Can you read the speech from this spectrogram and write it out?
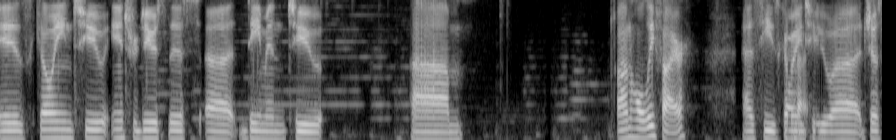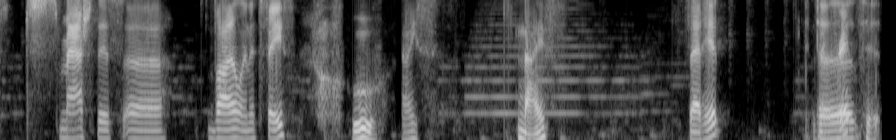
is going to introduce this uh, demon to um, unholy fire, as he's going Okay. to uh, just smash this uh, vial in its face. Ooh, nice. Nice. Does that hit? It Is that crit? does hit.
